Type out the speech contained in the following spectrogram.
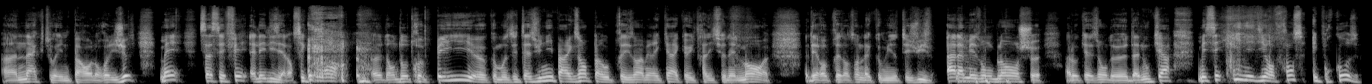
à un acte ou à une parole religieuse, mais ça s'est fait à l'Élysée. Alors c'est courant euh, dans d'autres pays, euh, comme aux États-Unis par exemple, hein, où le président américain accueille traditionnellement des représentants de la communauté juive à la Maison Blanche à l'occasion d'Hanouka. Mais c'est inédit en France et pour cause.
